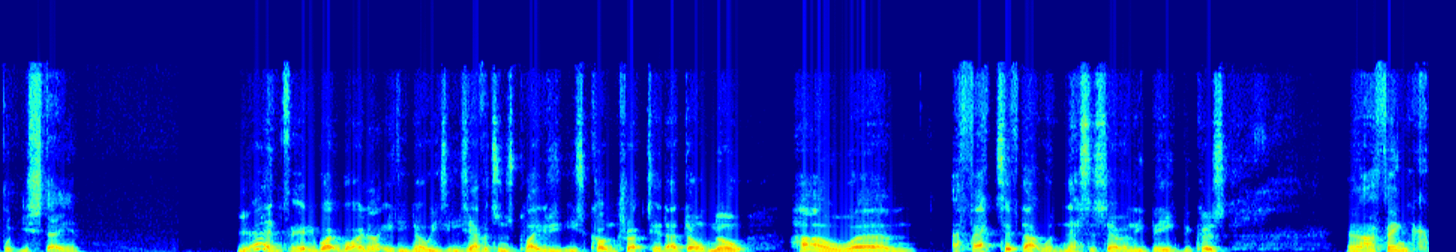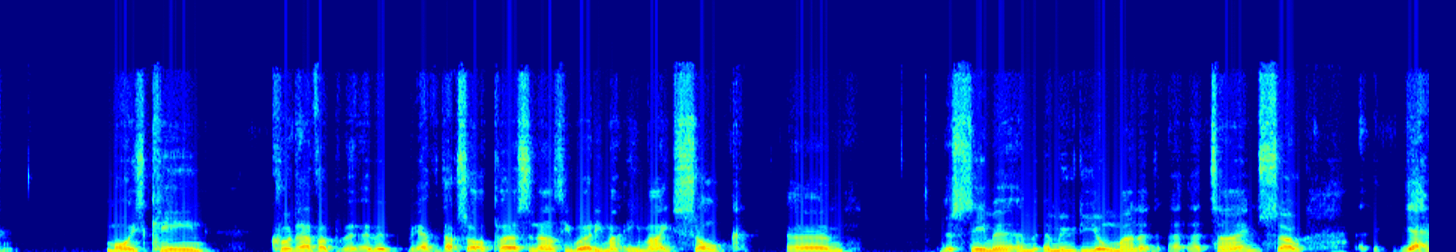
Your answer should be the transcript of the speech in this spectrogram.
but you're staying. Yeah, in why, why not? You know, he's, he's Everton's player. He's contracted. I don't know how um, effective that would necessarily be because uh, I think Moise Kean could have a, a, have that sort of personality where he might he might sulk, um, just seem a, a, moody young man at, at, at times. So yeah,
